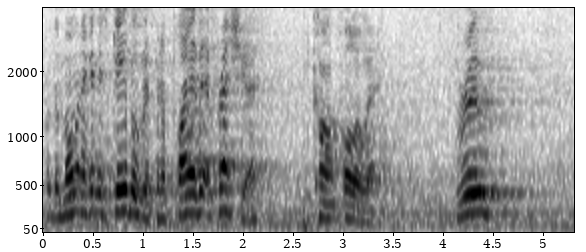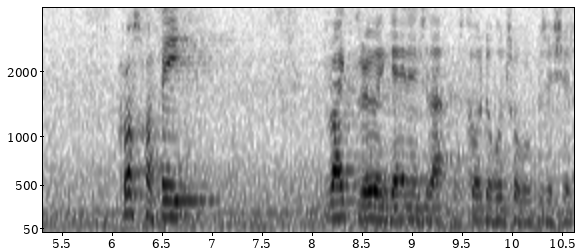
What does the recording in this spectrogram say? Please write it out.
But the moment I get this gable grip and apply a bit of pressure, you can't follow it. Through, cross my feet, drag through and getting into that what's called double trouble position.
